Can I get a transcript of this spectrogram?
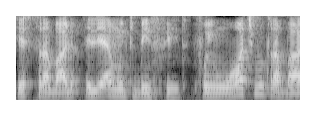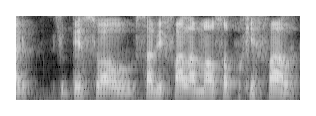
esse trabalho ele é muito bem feito. Foi um ótimo trabalho que o pessoal, sabe, fala mal só porque fala?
